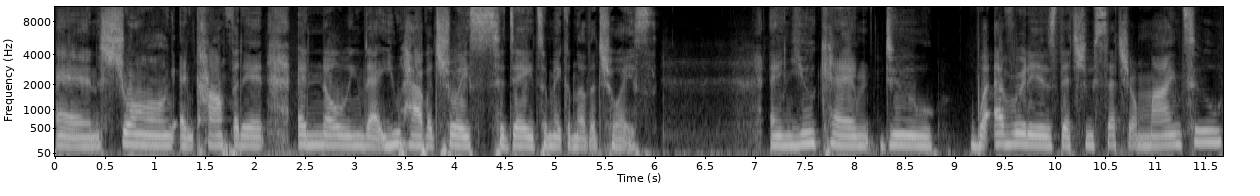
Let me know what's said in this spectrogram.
and strong and confident and knowing that you have a choice today to make another choice. And you can do whatever it is that you set your mind to,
